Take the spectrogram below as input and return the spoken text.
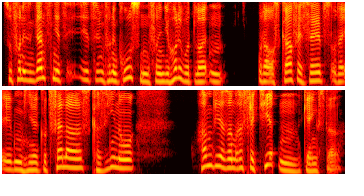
so von diesen ganzen, jetzt, jetzt eben von den großen, von den Hollywood-Leuten, oder auch Scarface selbst oder eben hier Goodfellas, Casino, haben wir so einen reflektierten Gangster,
